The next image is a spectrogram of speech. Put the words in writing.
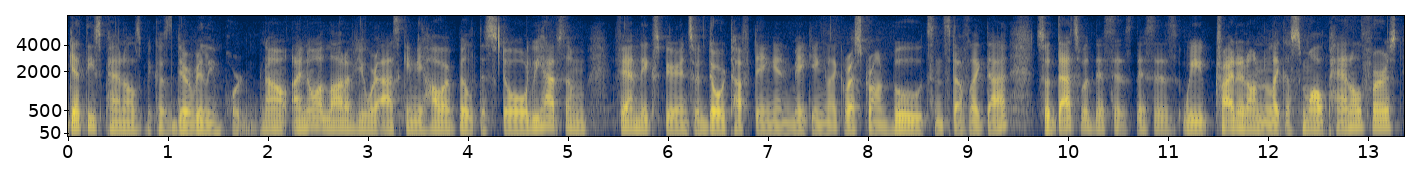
get these panels because they're really important. Now, I know a lot of you were asking me how I built this door. We have some family experience with door tufting and making like restaurant booths and stuff like that. So that's what this is. This is, we tried it on like a small panel first,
